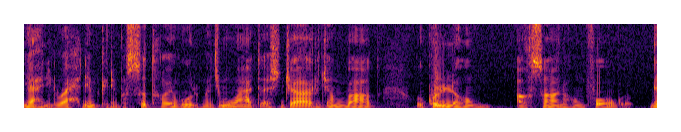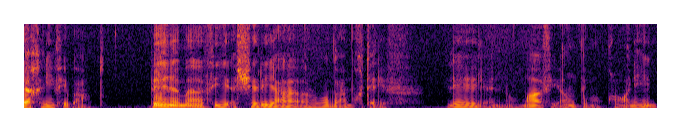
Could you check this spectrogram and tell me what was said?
يعني الواحد يمكن يبسطها ويقول مجموعة أشجار جنب بعض وكلهم أغصانهم فوق داخلين في بعض. بينما في الشريعة الوضع مختلف. ليه؟ لأنه ما في أنظمة وقوانين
